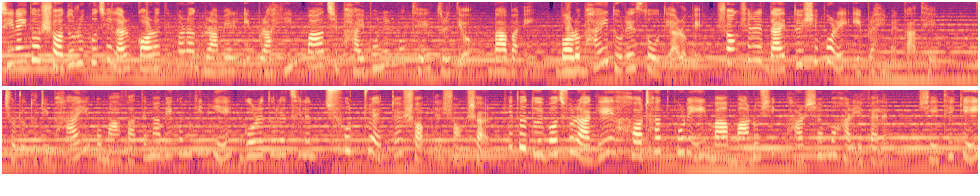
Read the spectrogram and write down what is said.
ঝিনাইদহ সদর উপজেলার করাতিপাড়া গ্রামের ইব্রাহিম পাঁচ ভাই বোনের মধ্যে তৃতীয় বাবা নেই। বড় ভাই দূরে সৌদি আরবে। সংসারের দায়িত্ব এসে পড়ে ইব্রাহিমের কাঁধে। ছোট দুটি ভাই ও মা ফাতেমা বেগমকে নিয়ে গড়ে তুলেছিলেন ছোট্ট একটা স্বপ্নের সংসার। কিন্তু দুই বছর আগে হঠাৎ করেই মা মানসিক ভারসাম্য হারিয়ে ফেলেন। সেই থেকেই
